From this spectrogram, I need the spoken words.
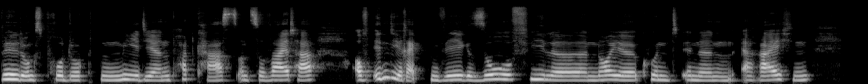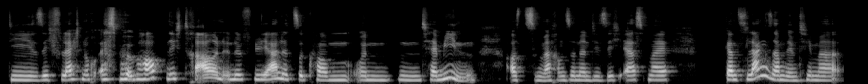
Bildungsprodukten, Medien, Podcasts und so weiter auf indirektem Wege so viele neue KundInnen erreichen, die sich vielleicht noch erstmal überhaupt nicht trauen, in eine Filiale zu kommen und einen Termin auszumachen, sondern die sich erstmal ganz langsam dem Thema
